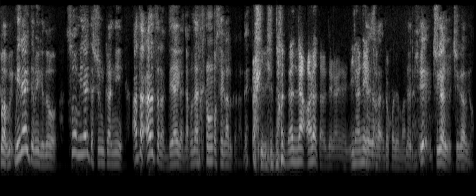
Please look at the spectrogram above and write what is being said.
まあ、見られてもいいけど、そう見られた瞬間に、あた新たな出会いがなくなる可能性があるからね。ななな新たな出られない。いらねえよ、そんいやだからなとこでも。え、違うよ、違うよ。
